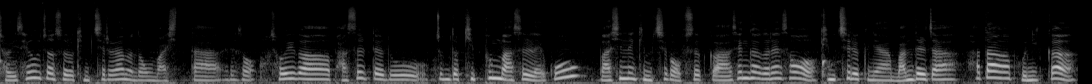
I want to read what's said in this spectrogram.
저희 새우젓으로 김치를 하면 너무 맛있다. 그래서 저희가 봤을 때도 좀 더 깊은 맛을 내고 맛있는 김치가 없을까 생각을 해서 김치를 그냥 만들자 하다 보니까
